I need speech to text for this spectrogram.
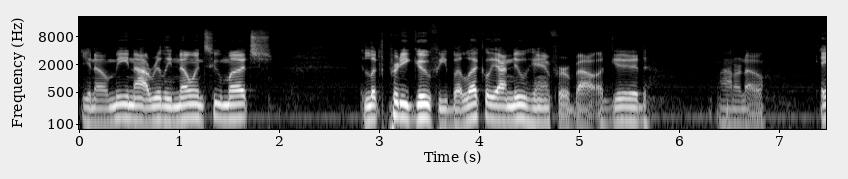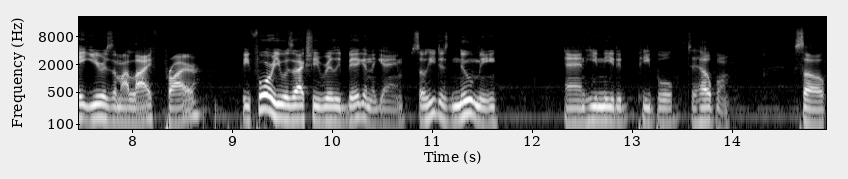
you know me not really knowing too much, it looked pretty goofy. But luckily, I knew him for about a good, I don't know, eight years of my life prior. Before he was actually really big in the game, so he just knew me, and he needed people to help him. So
